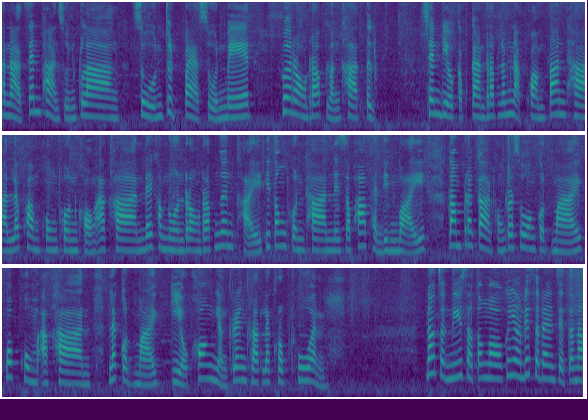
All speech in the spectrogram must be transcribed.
ขนาดเส้นผ่านศูนย์กลาง 0.80 เมตร เพื่อรองรับหลังคาตึก เช่นเดียวกับการรับน้ำหนักความต้านทาน และความคงทนของอาคาร ได้คำนวณรองรับเงื่อนไขที่ต้องทนทานในสภาพแผ่นดินไหว ตามประกาศของกระทรวงกฎหมายควบคุมอาคาร และกฎหมายเกี่ยวข้องอย่างเคร่งครัดและครบถ้วนนอกจากนี้ สตง ก็ยังได้แสดงเจตนา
